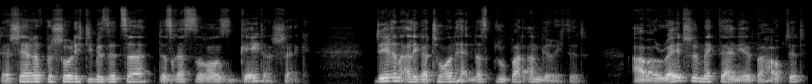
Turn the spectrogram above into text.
Der Sheriff beschuldigt die Besitzer des Restaurants Gator Shack. Deren Alligatoren hätten das Blutbad angerichtet. Aber Rachel McDaniel behauptet,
